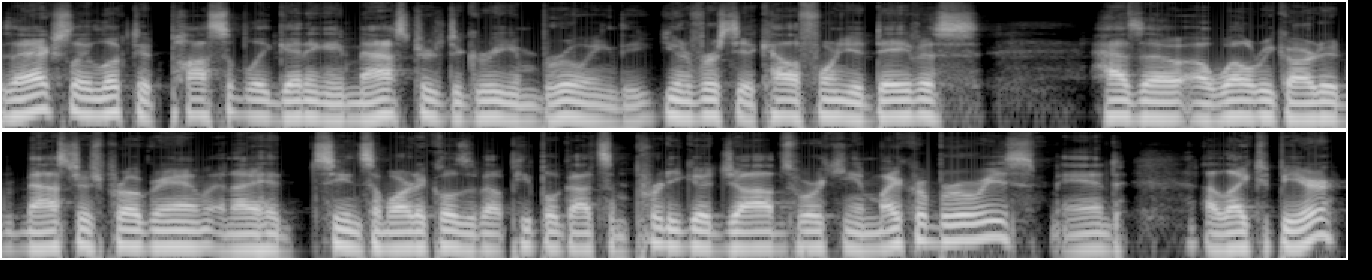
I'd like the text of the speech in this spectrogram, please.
is I actually looked at possibly getting a master's degree in brewing. The University of California, Davis has a, a well regarded master's program. And I had seen some articles about people got some pretty good jobs working in microbreweries, and I liked beer.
